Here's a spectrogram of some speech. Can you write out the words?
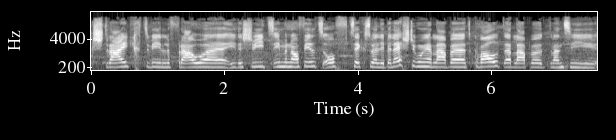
gestreikt, weil Frauen in der Schweiz immer noch viel zu oft sexuelle Belästigung erleben, Gewalt erleben. Wenn sie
